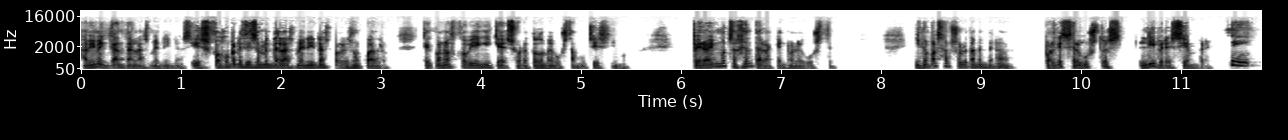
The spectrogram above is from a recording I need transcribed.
A mí me encantan las meninas y escojo precisamente las meninas porque es un cuadro que conozco bien y que sobre todo me gusta muchísimo. Pero hay mucha gente a la que no le guste. Y no pasa absolutamente nada, porque ese gusto es libre siempre. Sí,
